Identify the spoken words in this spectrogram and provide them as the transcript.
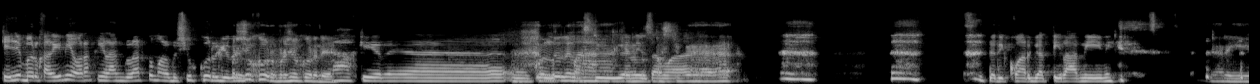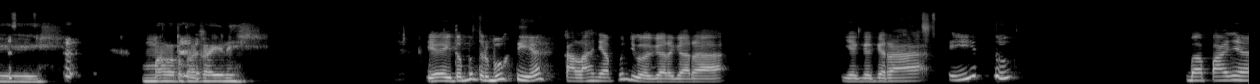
Kayaknya baru kali ini orang kehilangan gelar tuh malah bersyukur gitu. Bersyukur bersyukur deh. Akhirnya eh, Alhamdulillah lepas juga nih sama juga. dari keluarga tirani ini. Dari malapetaka ini. Ya itu pun terbukti ya. Kalahnya pun juga gara-gara ya gara-gara itu. Bapaknya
